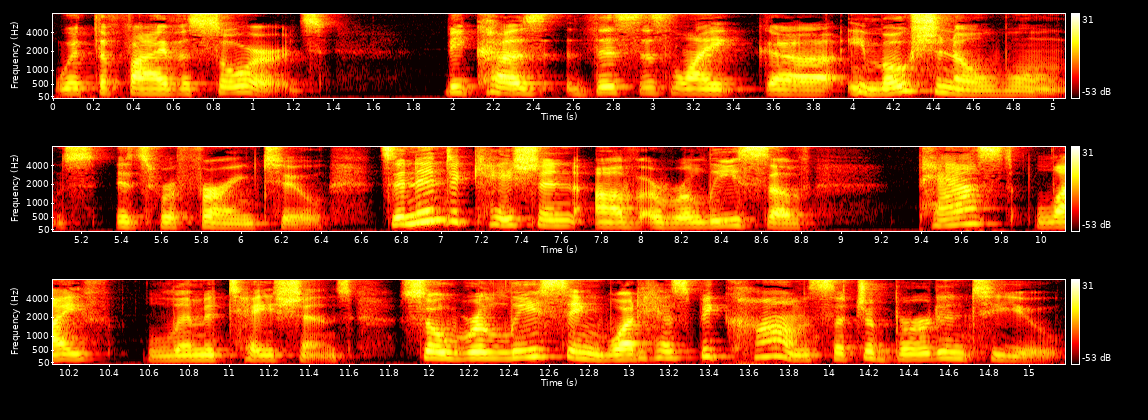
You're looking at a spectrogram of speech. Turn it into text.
with the Five of Swords, because this is like uh, emotional wounds it's referring to. It's an indication of a release of past life limitations. So, releasing what has become such a burden to you,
